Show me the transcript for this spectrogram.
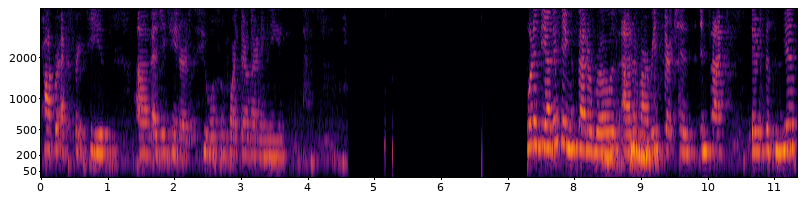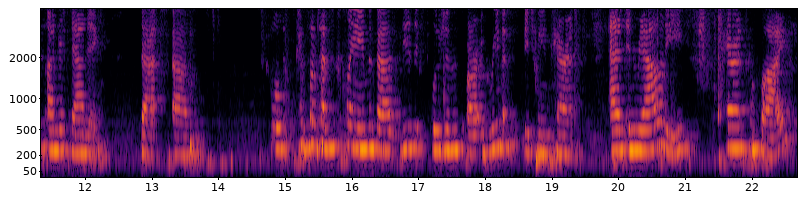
proper expertise of educators who will support their learning needs. One of the other things that arose out of our research is, in fact, there's this misunderstanding that um, schools can sometimes claim that these exclusions are agreements between parents. And in reality, parents comply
